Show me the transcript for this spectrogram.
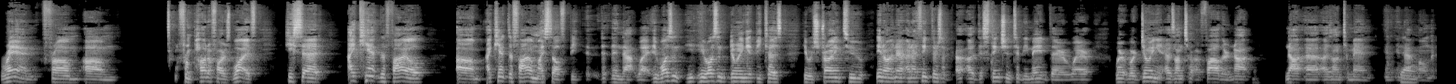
ran from um, from Potiphar's wife, he said, I can't defile um, I can't defile myself be, in that way. It wasn't he, he, wasn't doing it because he was trying to, you know, and, and I think there's a, a, distinction to be made there where we're, we're doing it as unto our father, not, not uh, as unto man in, in yeah. that moment,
